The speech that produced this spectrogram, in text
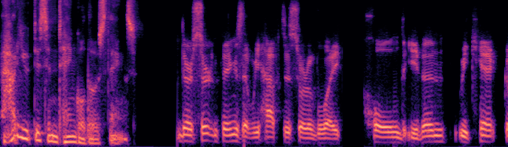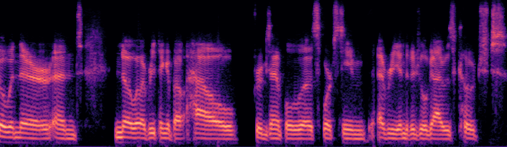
how do you disentangle those things there are certain things that we have to sort of like hold even. We can't go in there and know everything about how, for example, a sports team, every individual guy was coached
